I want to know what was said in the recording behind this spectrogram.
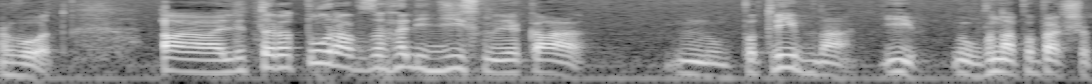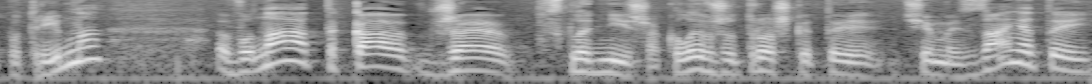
От. А література взагалі дійсно, яка ну, потрібна, і ну, вона, по-перше, потрібна, вона така вже складніша. Коли вже трошки ти чимось зайнятий,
